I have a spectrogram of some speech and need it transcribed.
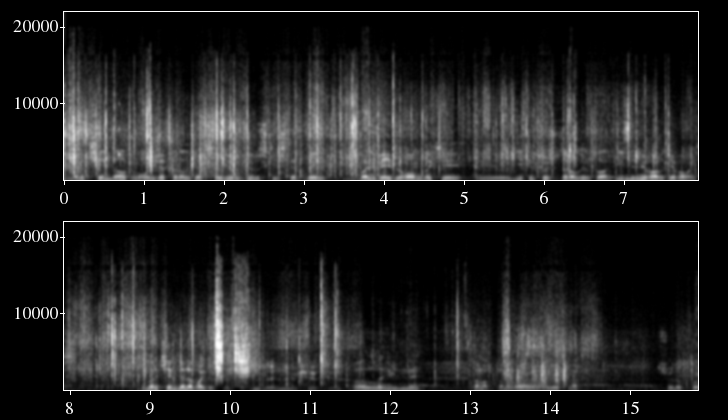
Bunları kendi halkına oyuncaklar alırken söylüyoruz. Diyoruz ki işte Bey, Bali Baby Home'daki e, yetim çocuklar alıyoruz falan. İndirim yapamayız, yapamayız. Bunları kendilerine faydası yok. Üzerine bir şey yok ya. Vallahi billahi. Alttan alttan Ha, evet. Ha. Şöyle koy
